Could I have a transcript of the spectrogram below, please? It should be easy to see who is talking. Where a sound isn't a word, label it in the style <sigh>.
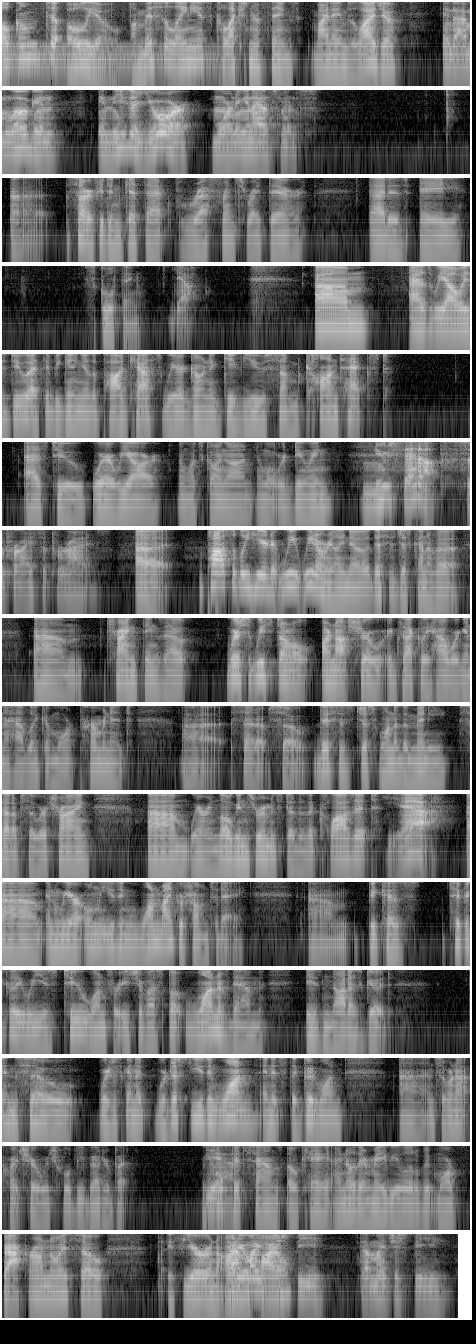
Speaker 1: Welcome to Olio, a miscellaneous collection of things. My name's Elijah.
Speaker 2: And I'm Logan, and these are your morning announcements.
Speaker 1: Uh, sorry if you didn't get that reference right there. That is a school thing.
Speaker 2: Yeah.
Speaker 1: Um, as we always do at the beginning of the podcast, we are going to give you some context as to where we are and what's going on and what we're doing.
Speaker 2: New setup. Surprise, surprise.
Speaker 1: Uh, possibly here to we we don't really know. This is just kind of a um trying things out. We're we still are not sure exactly how we're gonna have like a more permanent uh setup. So this is just one of the many setups that we're trying. Um, we're in Logan's room instead of the closet.
Speaker 2: Yeah.
Speaker 1: um, and we are only using one microphone today um, because typically we use two, one for each of us, but one of them is not as good, and so we're just gonna we're just using one, and it's the good one, uh, and so we're not quite sure which will be better, but we
Speaker 2: Yeah.
Speaker 1: hope it sounds okay. I know there may be a little bit more background noise, so if you're an
Speaker 2: That might just be that might just be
